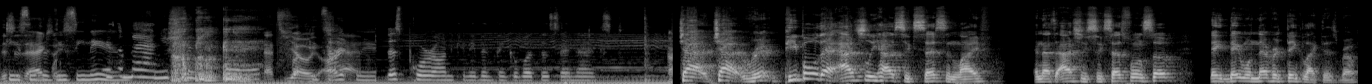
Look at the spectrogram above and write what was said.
This is actually- He's a man. You shouldn't be. That's Yo, fucking are- sad. Exactly. this poor on can even think of what to say next. chat chat ri- people that actually have success in life and that's actually successful and stuff they they will never think like this bro.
